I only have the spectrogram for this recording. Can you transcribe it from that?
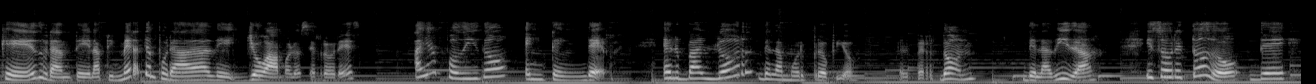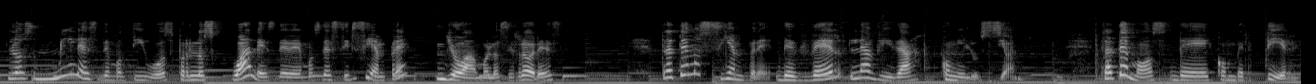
que durante la primera temporada de Yo amo los errores hayan podido entender el valor del amor propio, el perdón, de la vida y sobre todo de los miles de motivos por los cuales debemos decir siempre yo amo los errores. Tratemos siempre de ver la vida con ilusión. Tratemos de convertir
